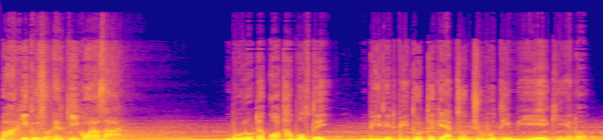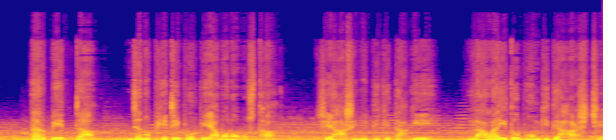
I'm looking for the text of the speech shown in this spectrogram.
বাকি দুজনের কি করা যায়? বুড়োটা কথা বলতেই বীরের ভিতর থেকে একজন যুবতী মেয়ে এগিয়ে এলো। তার পেটটা যেন ফেটে পড়বে এমন অবস্থা। সে হাসিমের দিকে তাকিয়ে লালায়িত ভঙ্গিতে হাসছে।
